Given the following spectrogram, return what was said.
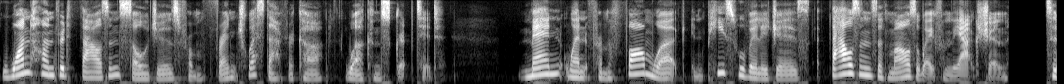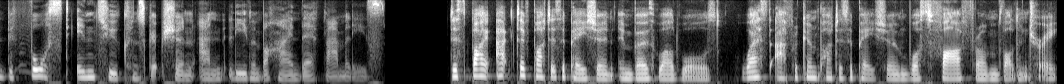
100,000 soldiers from French West Africa were conscripted. Men went from farm work in peaceful villages thousands of miles away from the action to be forced into conscription and leaving behind their families. Despite active participation in both world wars, West African participation was far from voluntary,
